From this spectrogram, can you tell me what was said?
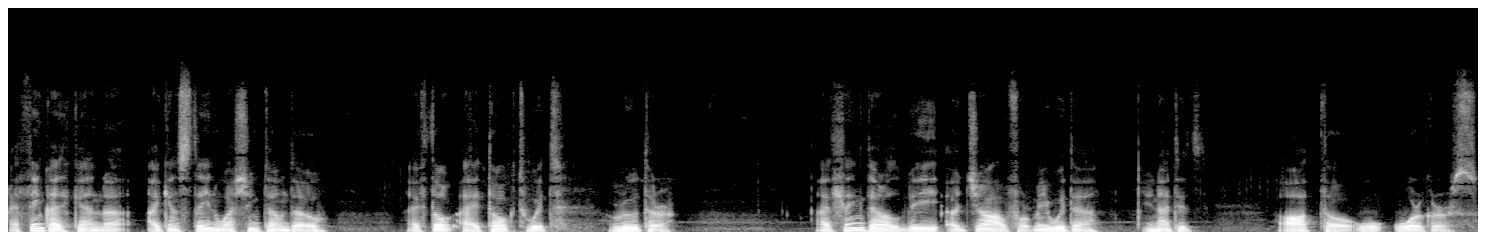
I think I can uh, I can stay in Washington though. I thought I talked with Reuther. I think there'll be a job for me with the United auto workers.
